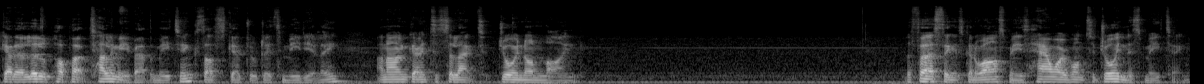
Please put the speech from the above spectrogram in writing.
get a little pop-up telling me about the meeting because I've scheduled it immediately. And I'm going to select join online. The first thing it's going to ask me is how I want to join this meeting.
